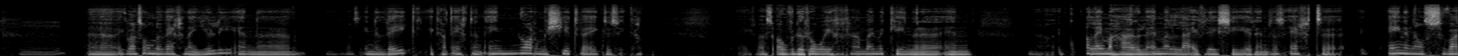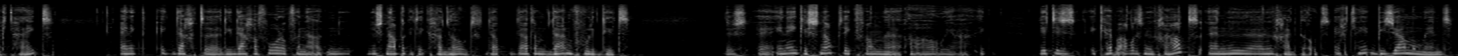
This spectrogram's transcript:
Uh, ik was onderweg naar jullie en uh, het was in de week. Ik had echt een enorme shitweek, dus ik had ik was over de rooien gegaan bij mijn kinderen. En nou, ik alleen maar huilen en mijn lijf deed En het was echt uh, een en al zwartheid. En ik, ik dacht uh, die dag ervoor ook van, nou, nu, nu snap ik het, ik ga dood. Dat, dat, daarom voel ik dit. Dus uh, in één keer snapte ik van, oh ja, ik, dit is, ik heb alles nu gehad en nu, nu ga ik dood. Echt een bizar moment.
